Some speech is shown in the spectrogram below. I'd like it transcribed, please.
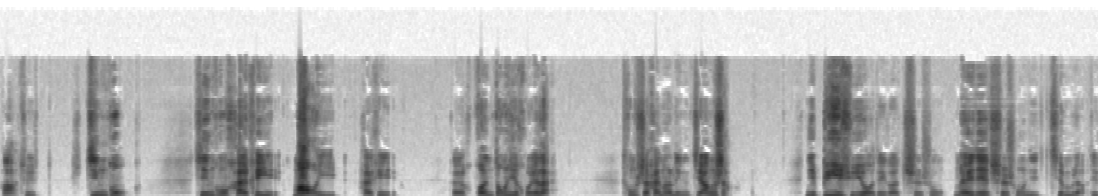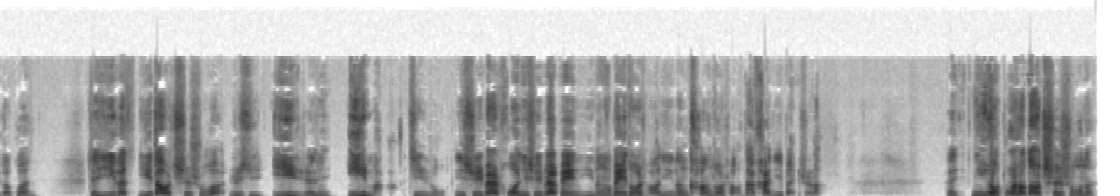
啊，去进贡，进贡还可以贸易，还可以，呃，换东西回来，同时还能领奖赏。你必须有这个敕书，没这敕书你进不了这个关。这一个一道敕书啊，允许一人一马进入，你随便驮，你随便背，你能背多少，你能扛多少，那看你本事了。哎，你有多少道敕书呢？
